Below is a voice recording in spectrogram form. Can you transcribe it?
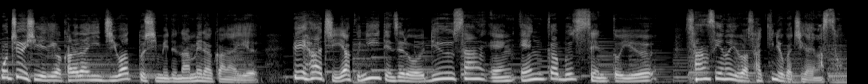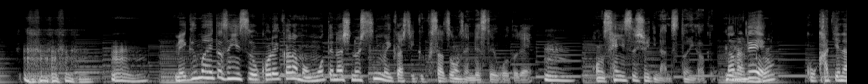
心地よい刺激が体にじわっと染みる滑らかな湯。pH 値約2.0硫酸塩塩化物泉という酸性の湯は殺菌量が違いますと。うん恵まれた泉質をこれからもおもてなしの質にも生かしていく草津温泉ですということでうん。この泉質主義なんですとにかくなのでこうかけ流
